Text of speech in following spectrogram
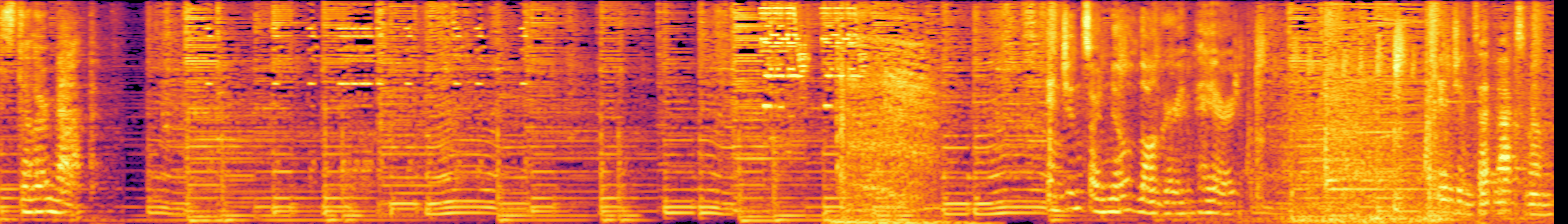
Stellar map. Are no longer impaired. Engines at maximum.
